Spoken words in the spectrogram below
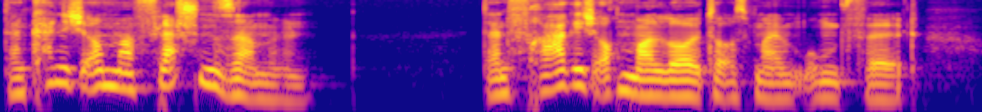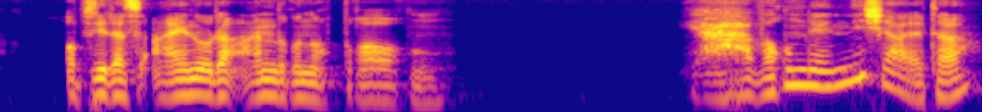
Dann kann ich auch mal Flaschen sammeln. Dann frage ich auch mal Leute aus meinem Umfeld, ob sie das eine oder andere noch brauchen. Ja, warum denn nicht, Alter?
